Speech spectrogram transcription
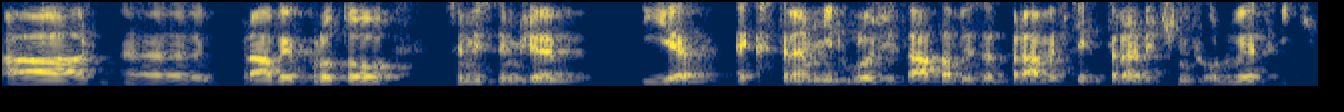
A eh, právě proto si myslím, že je extrémně důležitá ta vize právě v těch tradičních odvětvích.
